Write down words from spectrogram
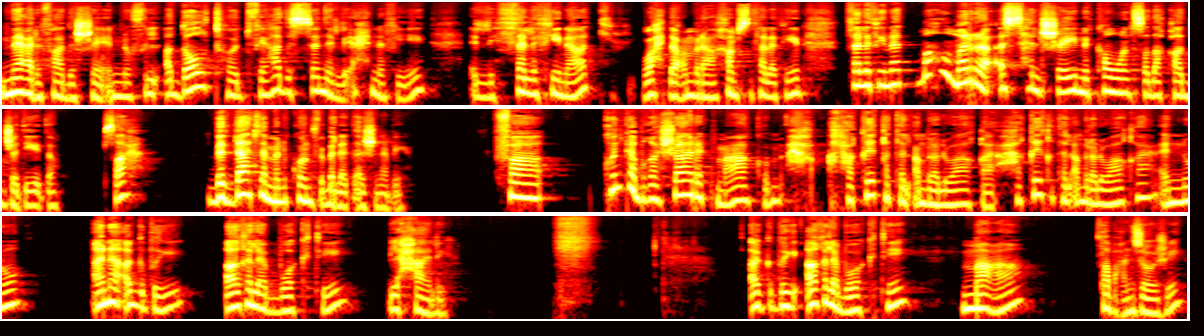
نعرف هذا الشيء إنه في الأدلتهود في هذا السن اللي إحنا فيه اللي الثلاثينات واحدة عمرها 35 الثلاثينات ما هو مرة أسهل شيء نكون صداقات جديدة صح؟ بالذات لما نكون في بلد أجنبي. فكنت أبغى أشارك معاكم حقيقة الأمر الواقع. حقيقة الأمر الواقع إنه أنا أقضي أغلب وقتي لحالي. أقضي أغلب وقتي مع طبعا زوجي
